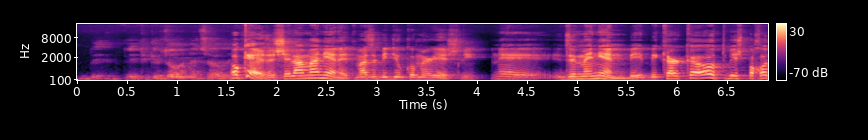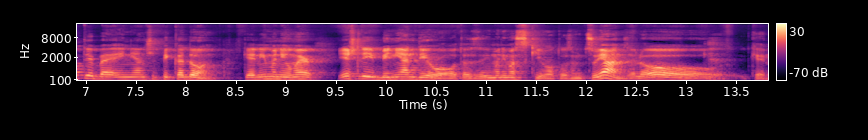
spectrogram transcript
בפיקדון אצל... אוקיי, זו שאלה מעניינת, מה זה בדיוק אומר יש לי? זה מעניין, בקרקעות יש פחות בעניין של פיקדון. כן, אם אני אומר, יש לי בניין דירות, אז אם אני משכיר אותו זה מצוין, זה לא... כן.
